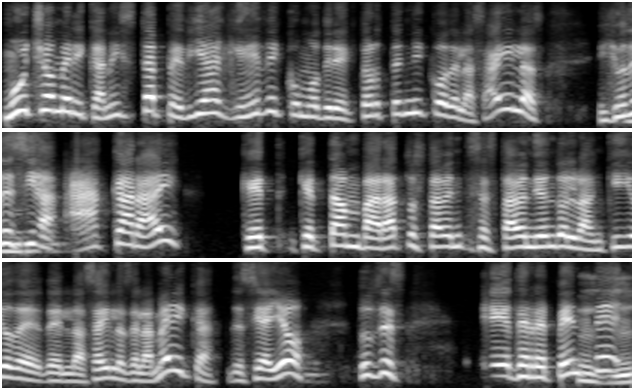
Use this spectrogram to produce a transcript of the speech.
Mucho americanista pedía a Guede como director técnico de las Águilas. Y yo decía, ah, caray, ¿qué, qué tan barato está, se está vendiendo el banquillo de, de las Águilas del la América, decía yo. Entonces, eh, de repente,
